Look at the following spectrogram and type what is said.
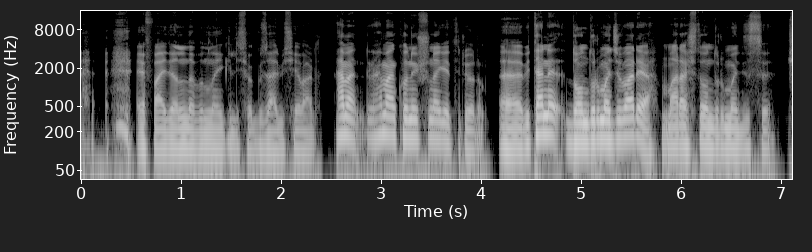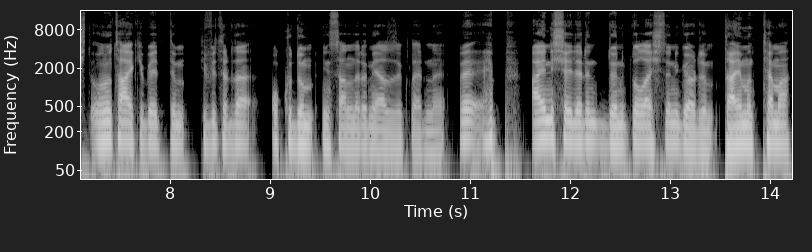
e faydalı da bununla ilgili çok güzel bir şey vardı. Hemen hemen konuyu şuna getiriyorum. Ee, bir tane dondurmacı var ya Maraş dondurmacısı. İşte onu takip ettim. Twitter'da okudum insanların yazdıklarını ve hep aynı şeylerin dönüp dolaştığını gördüm. Diamond Tema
